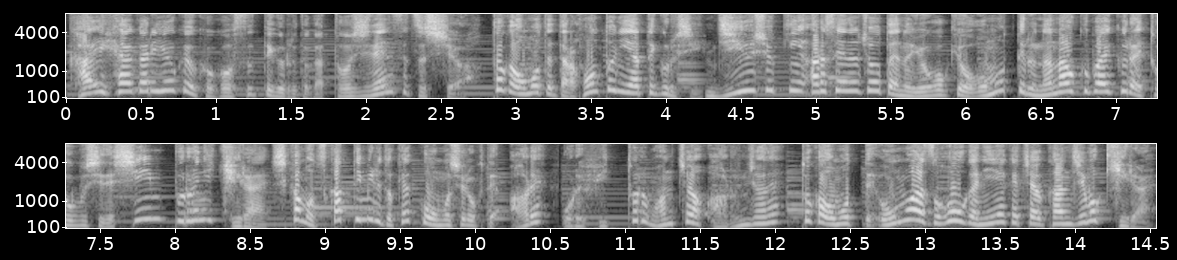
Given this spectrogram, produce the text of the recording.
買い上がりよくここ吸ってくるとか都市伝説っしょ。とか思ってたら本当にやってくるし、自由出勤アルセーの状態の横強思ってる7億倍くらい飛ぶしでシンプルに嫌い。しかも使ってみると結構面白くて、あれ？俺フィットレワンチャンあるんじゃね？とか思って思わず方がにやけちゃう感じも嫌い。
